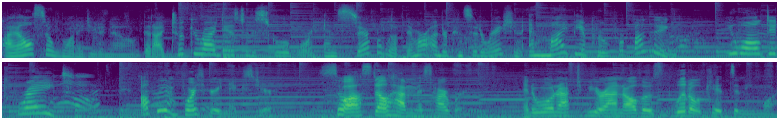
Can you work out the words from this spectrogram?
I also wanted you to know that I took your ideas to the school board, and several of them are under consideration and might be approved for funding. You all did great. I'll be in fourth grade next year, so I'll still have Miss Harper, and it won't have to be around all those little kids anymore.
